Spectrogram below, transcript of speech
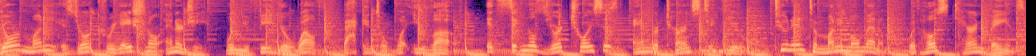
Your money is your creational energy. When you feed your wealth back into what you love, it signals your choices and returns to you. Tune in to Money Momentum with host Karen Baines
